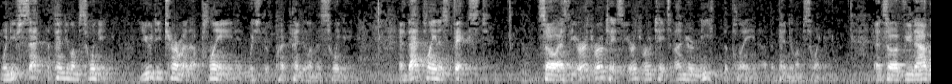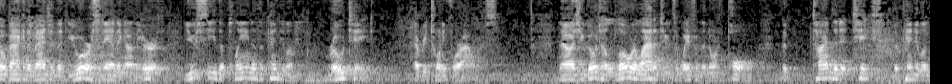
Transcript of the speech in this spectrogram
When you set the pendulum swinging, you determine a plane in which the pendulum is swinging. And that plane is fixed. So as the Earth rotates, the Earth rotates underneath the plane of the pendulum swinging. And so if you now go back and imagine that you're standing on the Earth, you see the plane of the pendulum rotate every 24 hours. Now, as you go to lower latitudes away from the North Pole, the time that it takes the pendulum,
